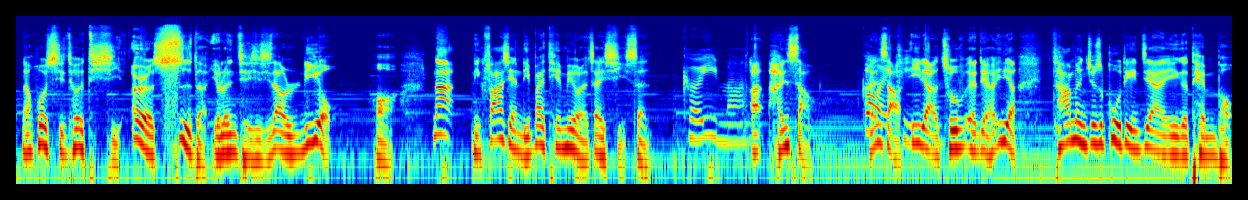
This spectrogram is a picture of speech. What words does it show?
嗯，然后或许会洗二四的，有人洗洗到六哦。那你发现礼拜天没有人在洗肾？可以吗？啊，很少，很少。医疗出呃对，医疗他们就是固定这样一个 tempo，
